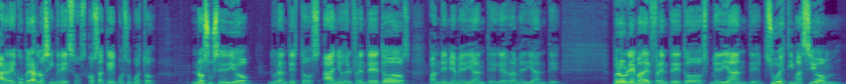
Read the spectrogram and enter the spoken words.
a recuperar los ingresos, cosa que, por supuesto, no sucedió durante estos años del Frente de Todos, pandemia mediante, guerra mediante, problemas del Frente de Todos mediante, subestimación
